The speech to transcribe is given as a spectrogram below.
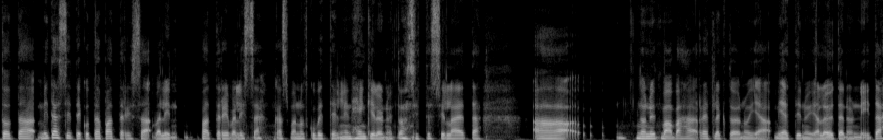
Tota, mitä sitten, kun tämä patterissa välin, patterivälissä kasvanut kuvitteellinen henkilö nyt on sitten sillä, että uh, no nyt mä oon vähän reflektoinut ja miettinyt ja löytänyt niitä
